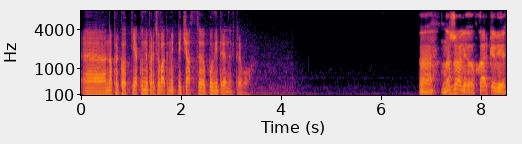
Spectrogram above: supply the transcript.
Е, наприклад, як вони працюватимуть під час е, повітряних тривог? Е, На жаль, в Харкові,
